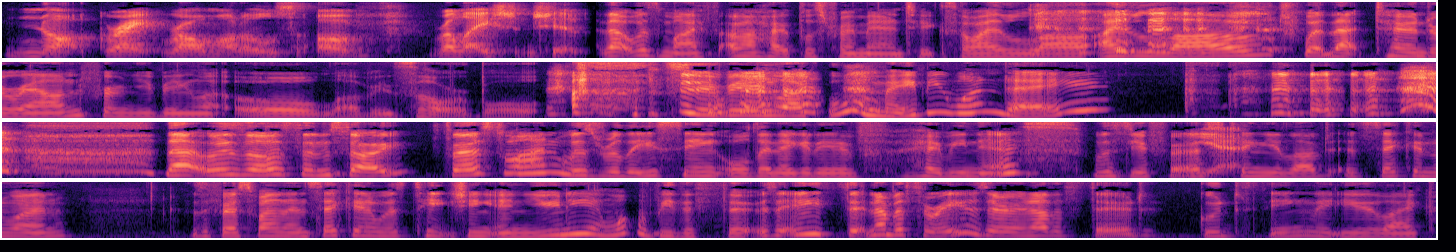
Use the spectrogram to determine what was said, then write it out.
not great role models of relationship. That was my. I'm a hopeless romantic, so I love. I loved when that turned around from you being like, "Oh, love is horrible," to being like, "Oh, maybe one day." That was awesome. So, first one was releasing all the negative heaviness. Was your first Yeah. thing you loved? And second one was the first one. Then second was teaching in uni. And what would be the third? Was there any th- number three? Was there another third good thing that you like?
